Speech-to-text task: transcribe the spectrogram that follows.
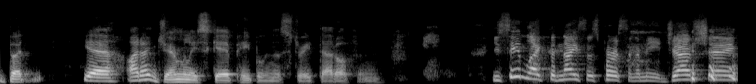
but yeah, I don't generally scare people in the street that often. You seem like the nicest person to me. Jeff Shay,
